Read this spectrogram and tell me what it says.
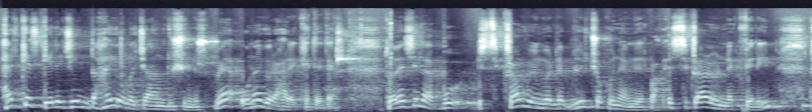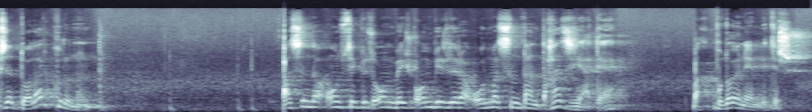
Herkes geleceğin daha iyi olacağını düşünür ve ona göre hareket eder. Dolayısıyla bu istikrar ve öngörülebilirlik çok önemlidir. Bak istikrar örnek vereyim. Mesela dolar kurunun aslında 18, 15, 11 lira olmasından daha ziyade bak bu da önemlidir.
